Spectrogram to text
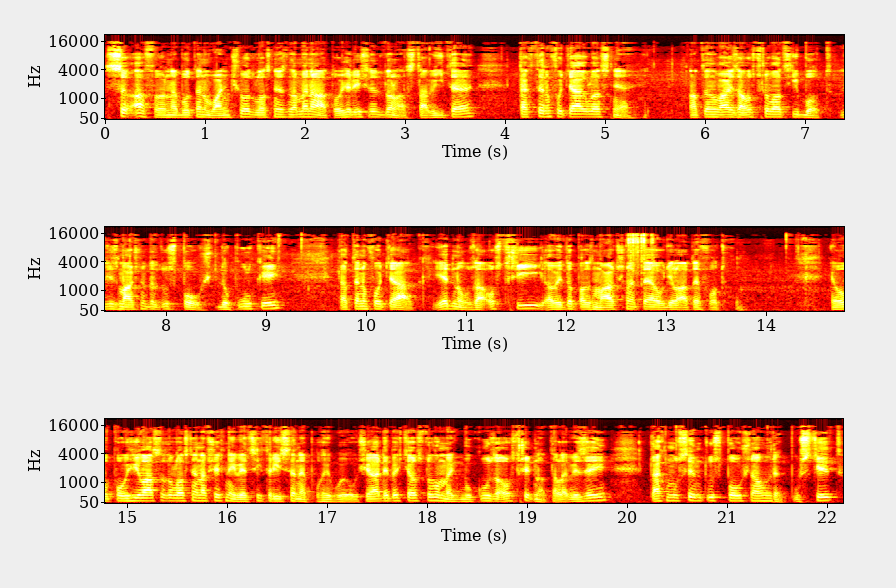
SAF nebo ten one shot vlastně znamená to, že když si to nastavíte, tak ten foťák vlastně na ten váš zaostřovací bod, když zmáčnete tu spoušť do půlky, tak ten foťák jednou zaostří a vy to pak zmáčnete a uděláte fotku. Jo, používá se to vlastně na všechny věci, které se nepohybují. Či já kdybych chtěl z toho MacBooku zaostřit na televizi, tak musím tu spoušť nahoře pustit,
